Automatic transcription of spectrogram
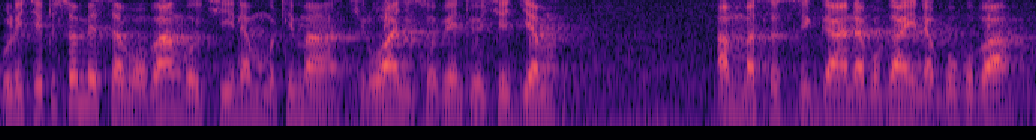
Buli kyetusomesa bw'obanga okiina mu mutima kirwanyisa obe nti okyejjamu amma so sigaana bugaanyi naguguba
